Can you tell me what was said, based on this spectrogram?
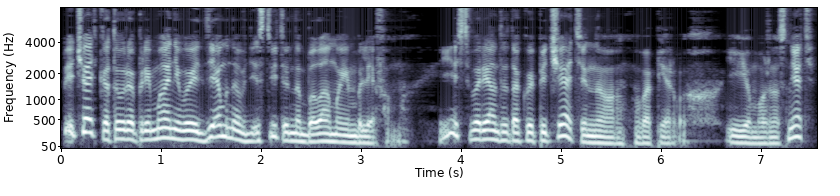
Печать, которая приманивает демонов, действительно была моим блефом. Есть варианты такой печати, но, во-первых, ее можно снять,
